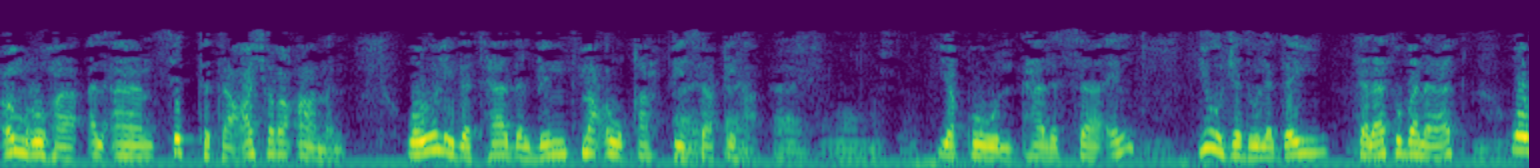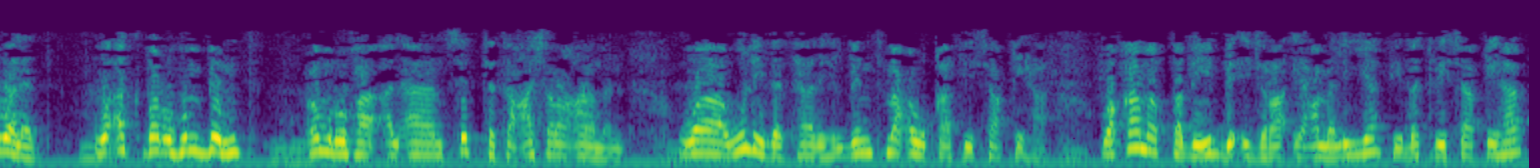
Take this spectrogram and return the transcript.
عمرها الآن ستة عشر عاما وولدت هذا البنت معوقة في ساقها. يقول هذا السائل يوجد لدي ثلاث بنات وولد وأكبرهم بنت عمرها الآن ستة عشر عاما وولدت هذه البنت معوقة في ساقها. وقام الطبيب بإجراء عملية في بتر ساقها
